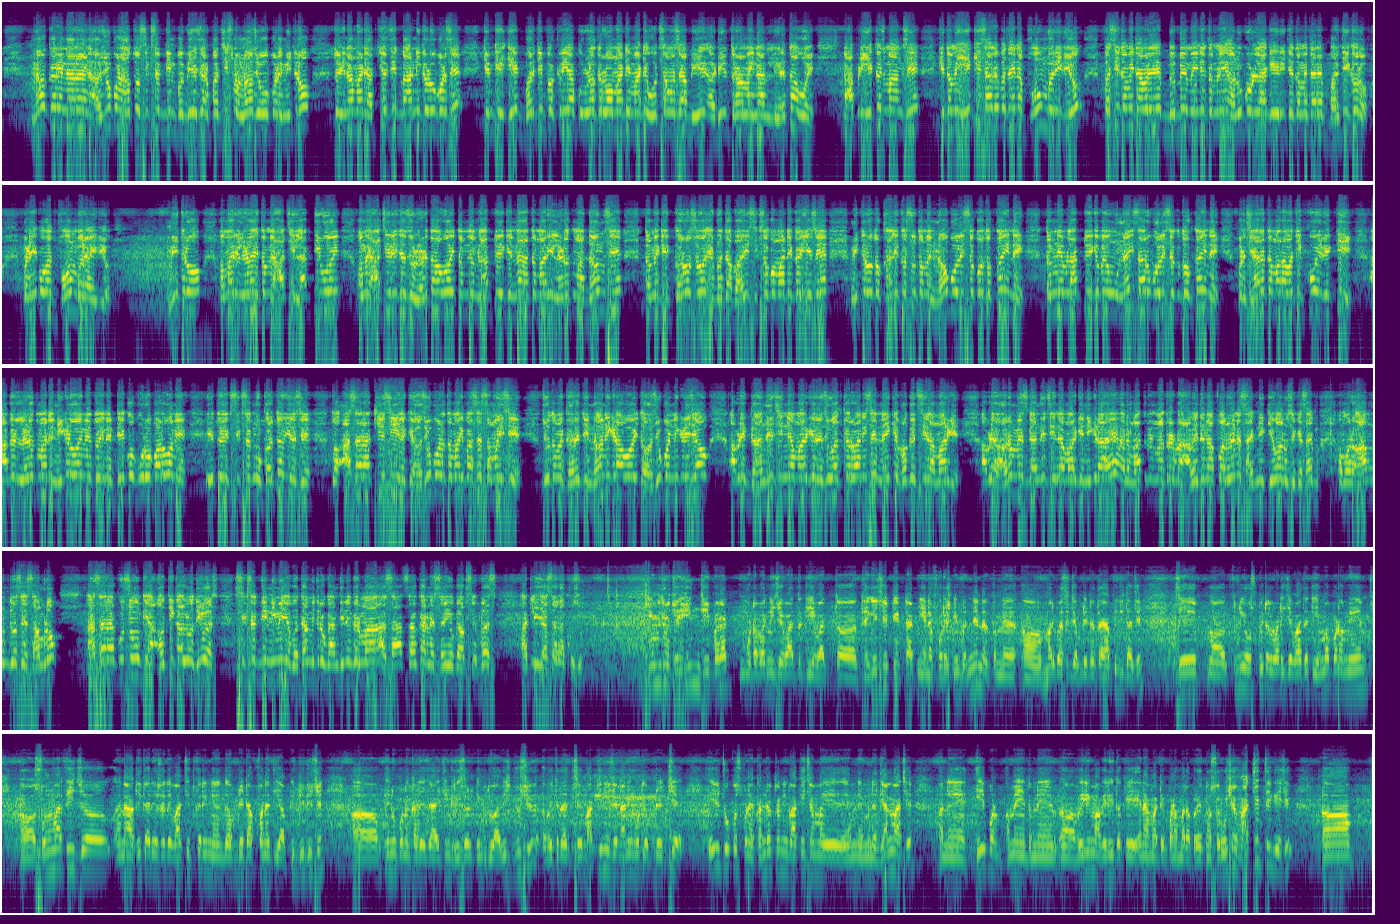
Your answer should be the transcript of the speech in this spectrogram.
ન કરે નારાયણ, હજુ પણ આવતો શિક્ષક દિન બે હજાર પચીસ નો ન જોવો પડે મિત્રો. તો એના માટે અત્યારથી જ બહાર નીકળવું પડશે. કેમ કે એક ભરતી પ્રક્રિયા પૂર્ણ કરવા માટે માટે ઓછામાં ઓછા બે, અઢી, ત્રણ મહિના લેતા હોય. તો આપણી એક જ માંગ છે કે તમે એકી સાથે બધાના ફોર્મ ભરી દો પછી તમે તમારે બે બે મહિને તમને અનુકૂળ લાગે એ રીતે તમે ત્યારે ભરતી કરો. પણ એક વખત ફોર્મ ભરાઈ દો મિત્રો, અમારી લડાઈ તમને સાચી લાગતી હોય, અમે સાચી રીતે જો લડતા હોય, તમને એમ લાગતું હોય કે ના, તમારી લડતમાં દમ છે. તમે કંઈક કરો છો એ બધા ભાવિ શિક્ષકો માટે કરીએ છીએ. મિત્રો, તો ખાલી કશું તમે ન બોલી શકો તો કઈ નહીં. તમને એમ લાગતું હોય કે ભાઈ હું નહીં સારું બોલી શકતો, કઈ નહીં. પણ જ્યારે તમારા વતી કોઈ વ્યક્તિ આગળ લડત માટે નીકળ્યો હોય ને, તો એને ટેકો પૂરો પાડવો ને, એ તો એક શિક્ષકનું કર્તવ્ય છે. તો આશા રાખીએ છીએ કે હજુ પણ તમારી પાસે સમય છે. જો તમે ઘરેથી ન નીકળ્યા હોય, તો હજુ પણ નીકળી જાઓ. આપણે ગાંધીજીના માર્ગે રજૂઆત કરવાની છે, નહીં કે ભગતસિંહના માર્ગે. આપણે હરમેશ ગાંધીજીના માર્ગે નીકળ્યા છે અને માત્ર માત્ર આપણે આવેદન આપવાનું હોય ને, સાહેબને કહેવાનું છે કે સાહેબ, અમારો આ મુદ્દો છે, સાંભળો. આશા રાખું છું કે આવતીકાલનો દિવસ શિક્ષક દિન નિમિત્તે બધા મિત્રો ગાંધીનગરમાં સાથ, સહકાર ને સહયોગ આપશે. બસ, આટલી જ આશા રાખું છું. ચલો મિત્રો, જય હિન્દ, જય ભારત. મોટાભાગની જે વાત હતી એ વાત થઈ ગઈ છે. ટેટટાટની અને ફોરેસ્ટની બંનેને તમને મારી પાસે જે અપડેટ હતા આપી દીધા છે. જે કિડની હોસ્પિટલવાળી જે વાત હતી, એમાં પણ અમે સોમવારથી જ એના અધિકારીઓ સાથે વાતચીત કરીને અપડેટ આપવાનાથી આપી દીધી છે. એનું પણ કદાચ આઈ થિંક રિઝલ્ટ બધું આવી જ ગયું છે. હવે કદાચ બાકીની જે નાની મોટી અપડેટ છે, એ ચોક્કસપણે કંડક્ટરની બાકી છે અમે, એમને મને ધ્યાનમાં છે. અને એ પણ અમે તમને વહેલીમાં વહેલી તકે એના માટે પણ અમારા પ્રયત્નો શરૂ છે. વાતચીત થઈ ગઈ છે.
